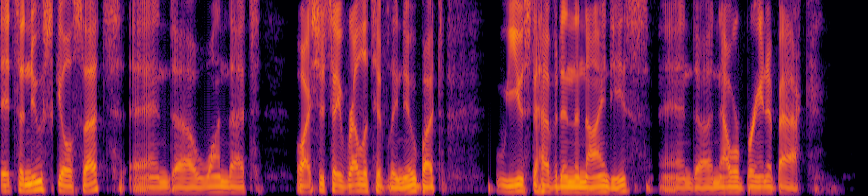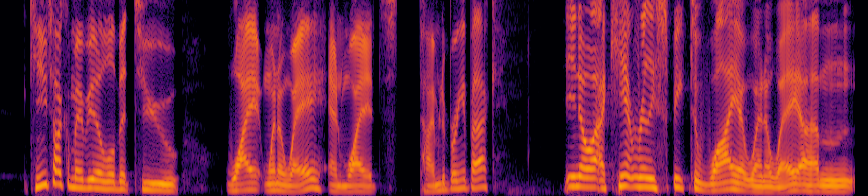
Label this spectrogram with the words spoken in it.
it's a new skill set and uh, one that, well, I should say relatively new, but we used to have it in the 90s, and uh, now we're bringing it back. Can you talk maybe a little bit to why it went away and why it's time to bring it back? You know, I can't really speak to why it went away. Um,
